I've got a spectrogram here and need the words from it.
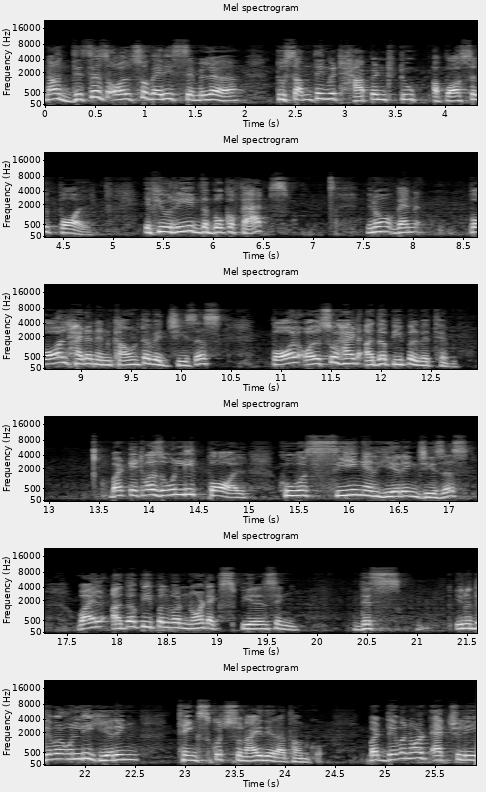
Now, this is also very similar to something which happened to Apostle Paul. If you read the book of Acts, you know, when Paul had an encounter with Jesus, Paul also had other people with him. But it was only Paul who was seeing and hearing Jesus, while other people were not experiencing this. You know, they were only hearing थिंग्स कुछ सुनाई दे रहा था उनको but they were not actually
